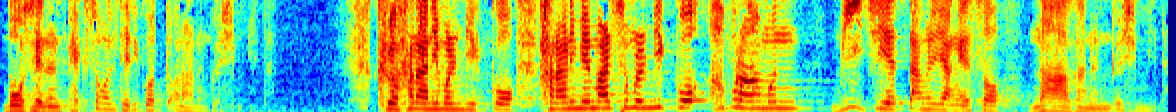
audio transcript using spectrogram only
모세는 백성을 데리고 떠나는 것입니다. 그 하나님을 믿고 하나님의 말씀을 믿고 아브라함은 미지의 땅을 향해서 나아가는 것입니다.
